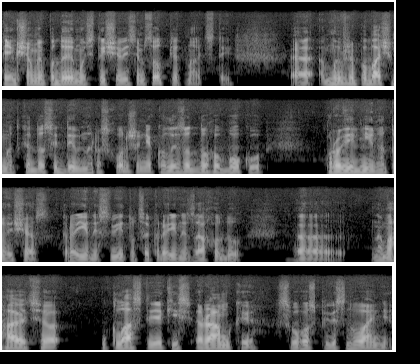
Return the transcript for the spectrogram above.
Якщо ми подивимось 1815, е, ми вже побачимо таке досить дивне розходження, коли з одного боку провідні на той час країни світу, це країни Заходу, е, намагаються укласти якісь рамки свого співіснування,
